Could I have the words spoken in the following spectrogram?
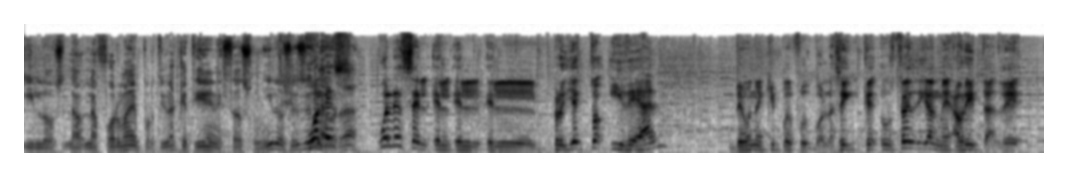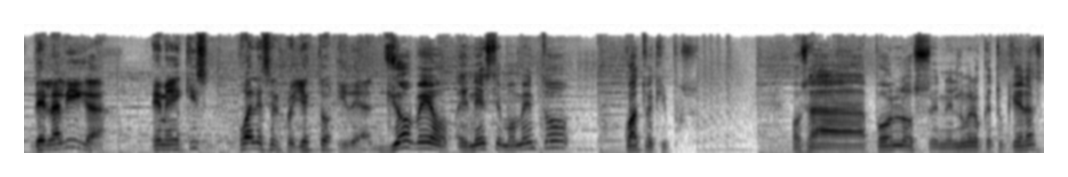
y los, la, la forma deportiva que tienen en Estados Unidos. Esa es ¿Cuál la es, verdad. cuál es el, el- el- el proyecto ideal de un equipo de fútbol? Así que ustedes díganme ahorita, de, de la Liga MX, ¿cuál es el proyecto ideal? Yo veo en este momento cuatro equipos. O sea, ponlos en el número que tú quieras.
